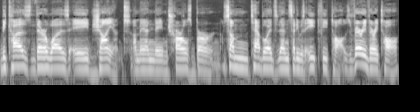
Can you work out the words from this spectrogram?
because there was a giant, a man named Charles Byrne. Some tabloids then said he was eight feet tall. He was very, very tall.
